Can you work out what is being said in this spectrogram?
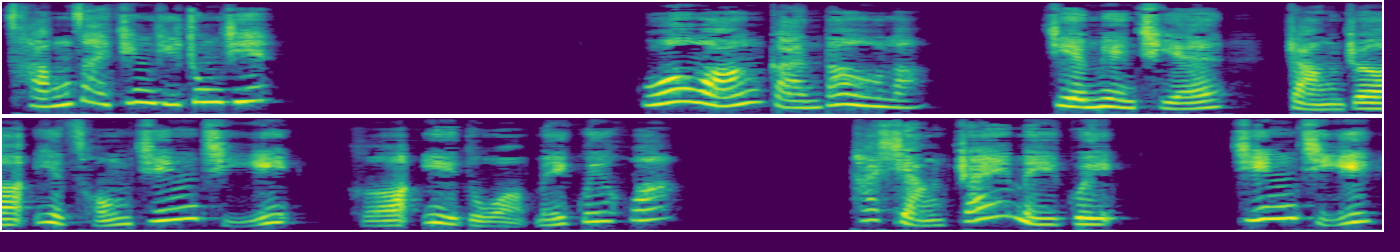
藏在荆棘中间。国王赶到了，见面前长着一丛荆棘和一朵玫瑰花，他想摘玫瑰，荆棘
